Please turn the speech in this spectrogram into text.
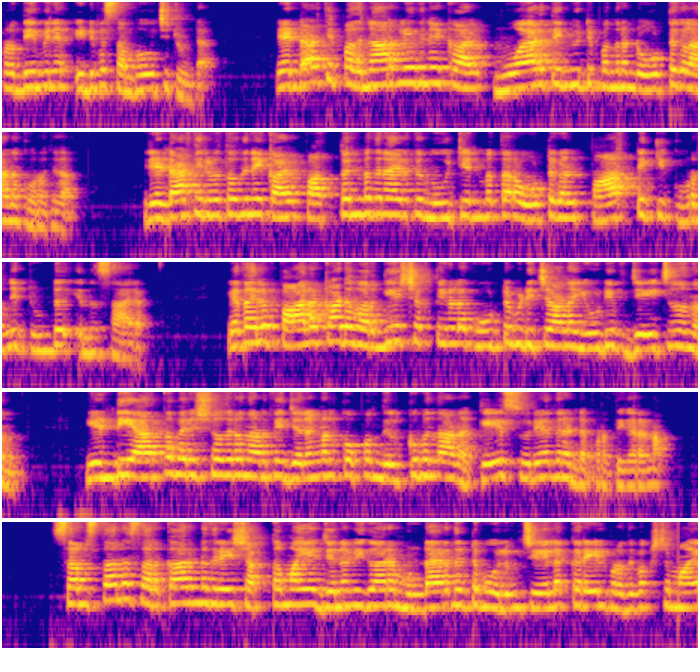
പ്രദീപിന് ഇടിവ് സംഭവിച്ചിട്ടുണ്ട്. രണ്ടായിരത്തി പതിനാറിലേതിനേക്കാൾ മൂവായിരത്തി അഞ്ഞൂറ്റി പന്ത്രണ്ട് വോട്ടുകളാണ് കുറഞ്ഞത്. രണ്ടായിരത്തി ഇരുപത്തൊന്നിനേക്കാൾ പത്തൊൻപതിനായിരത്തി നൂറ്റി എൺപത്തി ആറ് വോട്ടുകൾ പാർട്ടിക്ക് കുറഞ്ഞിട്ടുണ്ട് എന്ന് സാരം. ഏതായാലും പാലക്കാട് വർഗീയ ശക്തികളെ കൂട്ടുപിടിച്ചാണ് യു ഡി എഫ് ജയിച്ചതെന്നും എൻ ഡി ആത്മപരിശോധന നടത്തി ജനങ്ങൾക്കൊപ്പം നിൽക്കുമെന്നാണ് കെ സുരേന്ദ്രന്റെ പ്രതികരണം. സംസ്ഥാന സർക്കാരിനെതിരെ ശക്തമായ ജനവികാരം ഉണ്ടായിരുന്നിട്ട് പോലും ചേലക്കരയിൽ പ്രതിപക്ഷമായ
